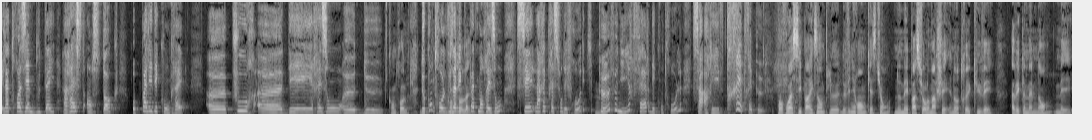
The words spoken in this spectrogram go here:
Et la troisième bouteille reste en stock au Palais des Congrès euh, pour euh, des raisons euh, de Contrôle. de contrôle. Vous Contrôle, avez ouais. complètement raison. C'est la répression des fraudes qui peut venir faire des contrôles. Ça arrive très très peu. Pour voir si, par exemple, le, vigneron en question ne met pas sur le marché une autre cuvée avec le même nom, mais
